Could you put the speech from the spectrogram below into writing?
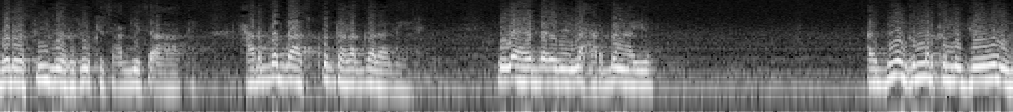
warasuulihi rasuulkiisa xaggiisa ahaatay xarbadaas ku talagala layidhi ilaahay baa idinla xarbinayo adduunka marka la joogana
